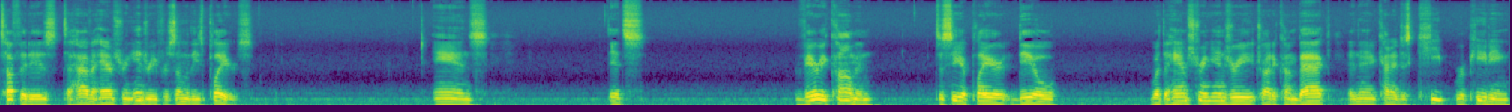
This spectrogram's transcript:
tough it is to have a hamstring injury for some of these players. And it's very common to see a player deal with a hamstring injury, try to come back, and then kind of just keep repeating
